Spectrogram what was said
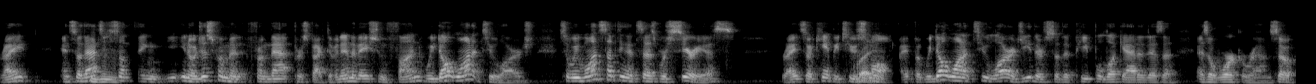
right? And so that's mm-hmm. something, you know, just from a, from that perspective, an innovation fund, we don't want it too large. So we want something that says we're serious, right? So it can't be too right. small, right? But we don't want it too large either, so that people look at it as a as a workaround. So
